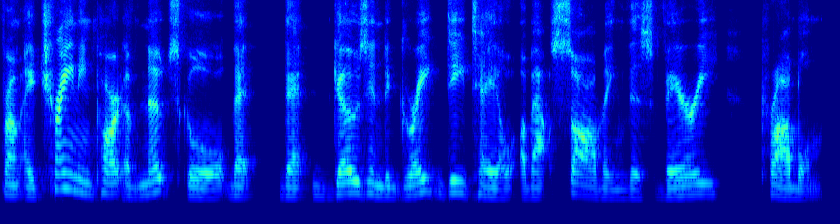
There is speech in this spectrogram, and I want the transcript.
from a training part of note school that that goes into great detail about solving this very problem.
